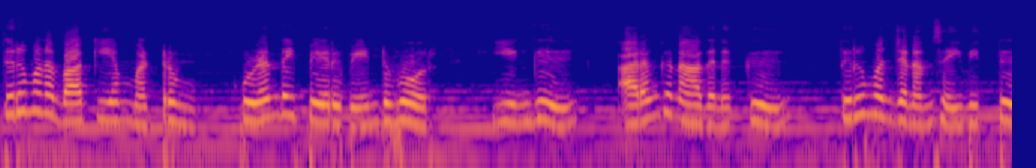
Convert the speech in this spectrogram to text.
திருமண பாக்கியம் மற்றும் குழந்தை பேறு வேண்டுவோர் இங்கு அரங்கநாதனுக்கு திருமஞ்சனம் செய்வித்து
